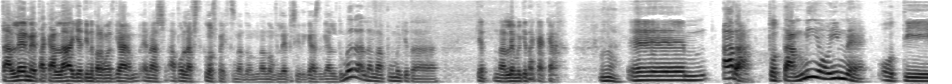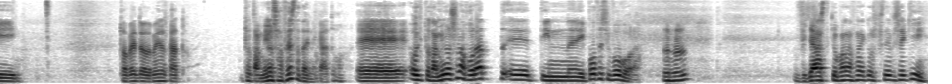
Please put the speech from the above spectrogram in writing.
τα λέμε τα καλά γιατί είναι πραγματικά ένας απολαυστικός παίχτη να τον, να τον βλέπεις, ειδικά στην καλή του μέρα, αλλά να, πούμε και τα, και να λέμε και τα κακά. Ναι. Ε, άρα, το ταμείο είναι ότι. Το 5 το μήνο κάτω. Το ταμείο σαφέστατα είναι κάτω. Ε, όχι, το ταμείο όσον αφορά ε, την ε, υπόθεση Βόβορα. Μμμ. Βιάστηκε ο Παναθηναϊκός πιστεύεις εκεί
